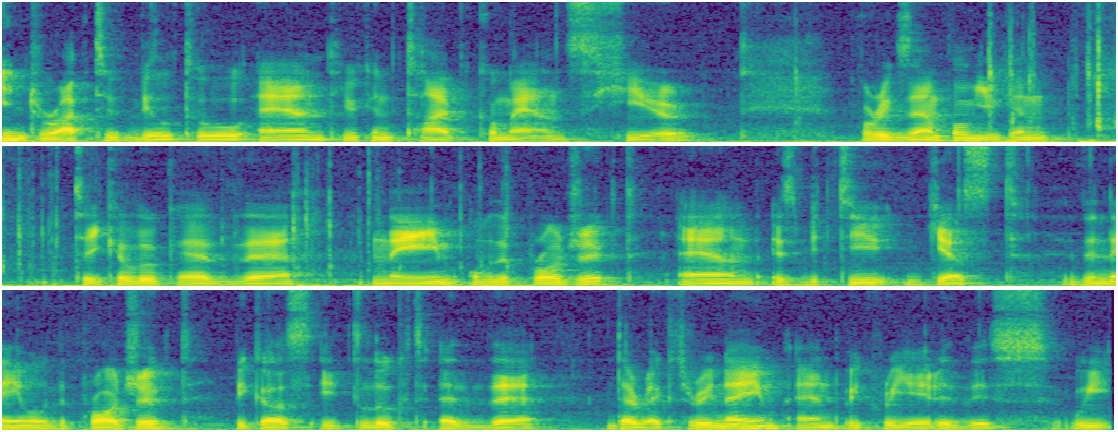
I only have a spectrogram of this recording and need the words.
interactive build tool and you can type commands here. For example, you can take a look at the name of the project and SBT guessed the name of the project because it looked at the directory name and we created this, we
